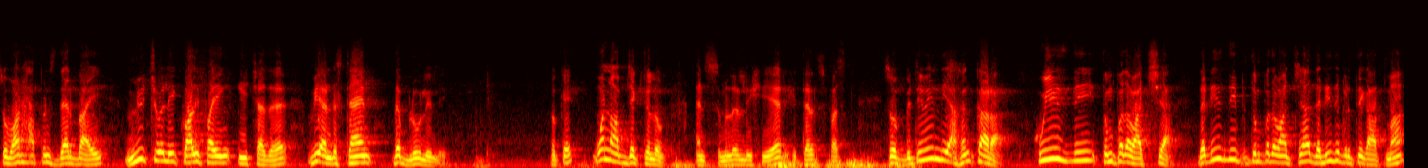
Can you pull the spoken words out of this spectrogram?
so what happens thereby, mutually qualifying each other, we understand the blue lily. Okay? One object alone. And similarly here, he tells first. So between the Ahankara, who is the Tumpada Vachya, that is the Tumpada Vachya, that is the Pratyagatma.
